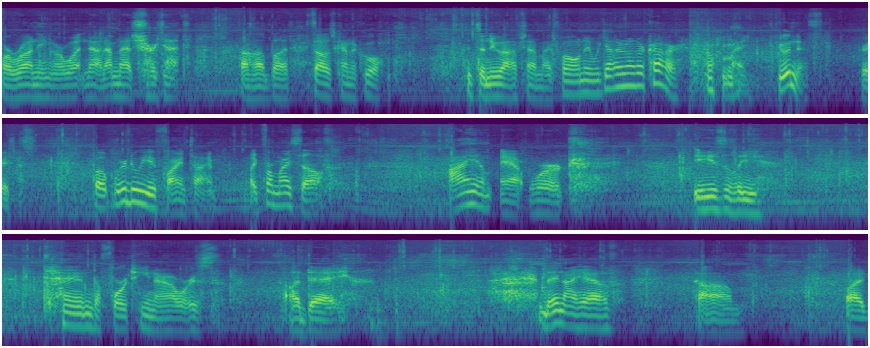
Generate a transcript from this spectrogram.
or running or whatnot. I'm not sure yet, uh, but I thought it was kind of cool. It's a new option on my phone, and we got another car. Oh my goodness gracious. But where do we find time? Like for myself, I am at work easily 10 to 14 hours a day. Then I have, um, I,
